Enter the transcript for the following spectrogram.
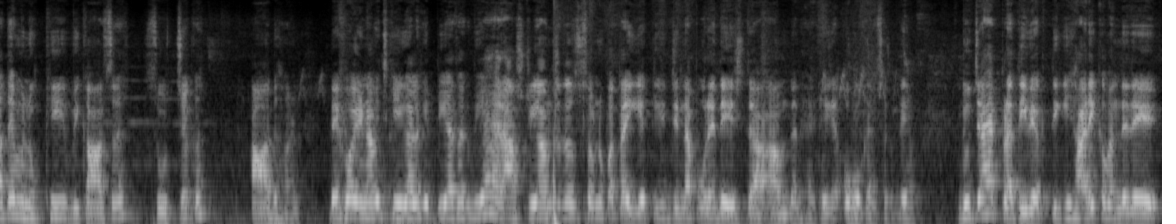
ਅਤੇ ਮਨੁੱਖੀ ਵਿਕਾਸ ਸੂਚਕ ਆਦਿ ਹਨ। ਦੇਖੋ, ਇਹਨਾਂ ਵਿੱਚ ਕੀ ਗੱਲ ਕੀਤੀ ਜਾ ਸਕਦੀ ਹੈ? ਰਾਸ਼ਟਰੀ ਆਮਦਨ ਤਾਂ ਸਭ ਨੂੰ ਪਤਾ ਹੀ ਹੈ ਕਿ ਜਿੰਨਾ ਪੂਰੇ ਦੇਸ਼ ਦਾ ਆਮਦਨ ਹੈ, ਠੀਕ ਹੈ, ਉਹ ਕਹਿ ਸਕਦੇ ਹਾਂ। ਦੂਜਾ ਹੈ ਪ੍ਰਤੀ ਵਿਅਕਤੀ ਕਿ ਹਰ ਇੱਕ ਬੰਦੇ ਦੇ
